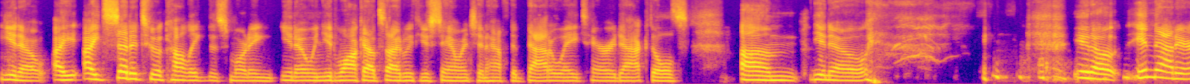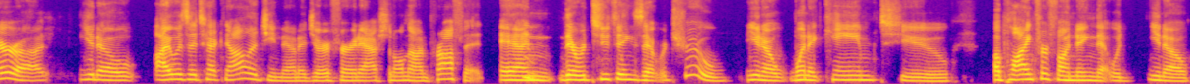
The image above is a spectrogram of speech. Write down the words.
you know, I I said it to a colleague this morning. You know, when you'd walk outside with your sandwich and have to bat away pterodactyls, um, you know, you know, in that era, you know, I was a technology manager for a national nonprofit, and there were two things that were true. You know, when it came to applying for funding that would you know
